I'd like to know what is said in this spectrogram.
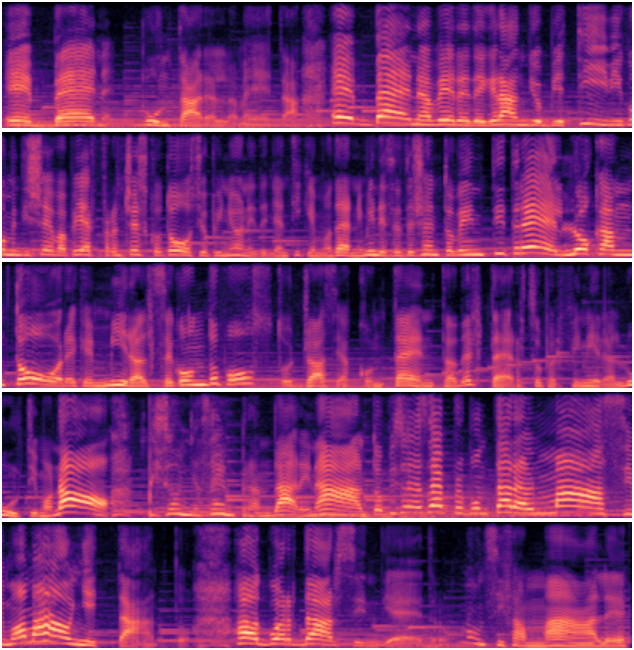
È bene puntare alla meta, è bene avere dei grandi obiettivi, come diceva Pier Francesco Tosi, Opinioni degli antichi e moderni 1723, lo cantore che mira al secondo posto già si accontenta del terzo per finire all'ultimo. No, bisogna sempre andare in alto, bisogna sempre puntare al massimo, ma ogni tanto a guardarsi indietro non si fa male.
